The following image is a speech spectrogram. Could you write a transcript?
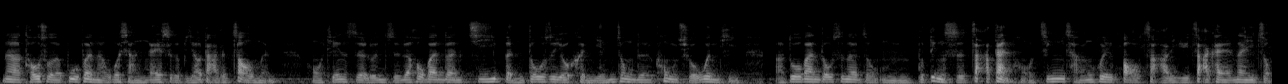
那投手的部分呢，我想应该是个比较大的罩门。哦，天使的轮值的后半段基本都是有很严重的控球问题啊，多半都是那种嗯不定时炸弹，哦，经常会爆炸与炸开的那一种。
